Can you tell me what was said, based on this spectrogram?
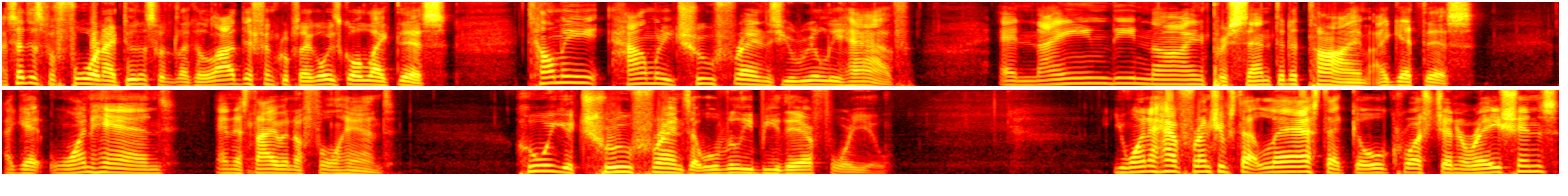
I said this before, and I do this with like a lot of different groups. I always go like this Tell me how many true friends you really have. And 99% of the time, I get this I get one hand, and it's not even a full hand. Who are your true friends that will really be there for you? You want to have friendships that last, that go across generations?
